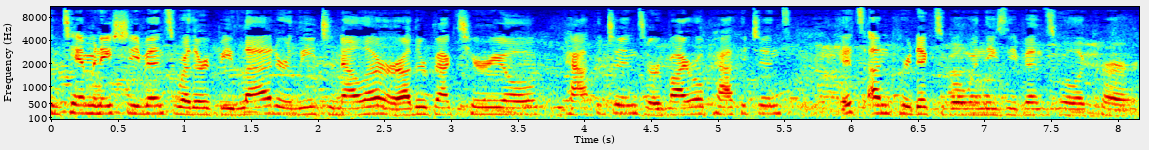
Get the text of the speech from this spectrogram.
contamination events, whether it be lead or Legionella or other bacterial pathogens or viral pathogens, it's unpredictable when these events will occur.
